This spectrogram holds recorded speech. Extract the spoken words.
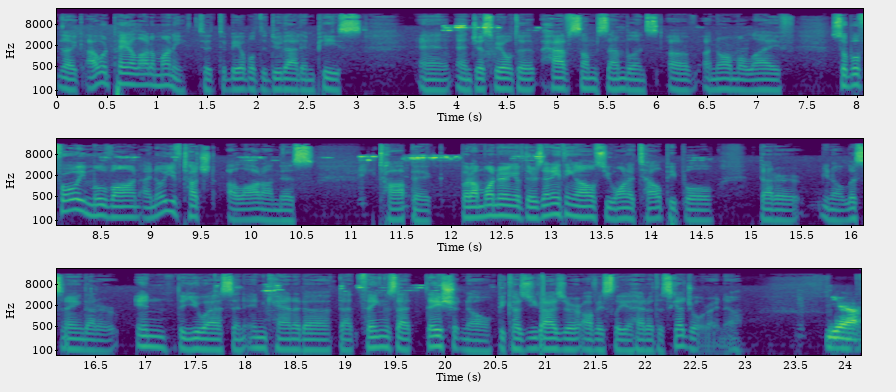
like I would pay a lot of money to, to be able to do that in peace, and and just be able to have some semblance of a normal life. So before we move on, I know you've touched a lot on this, topic. But I'm wondering if there's anything else you want to tell people that are you know listening that are in the U.S. and in Canada that things that they should know because you guys are obviously ahead of the schedule right now. Yeah,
